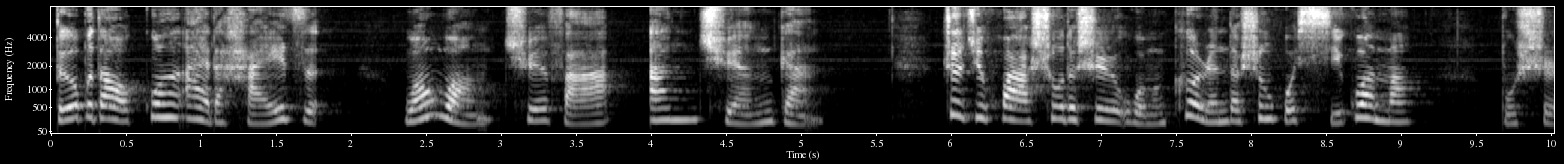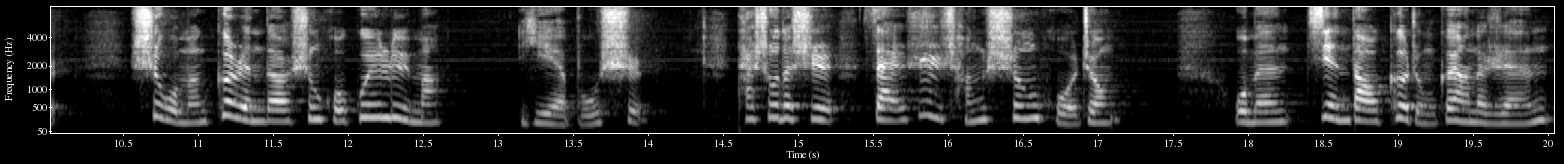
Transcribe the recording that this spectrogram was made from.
得不到关爱的孩子，往往缺乏安全感。这句话说的是我们个人的生活习惯吗？不是。是我们个人的生活规律吗？也不是。他说的是在日常生活中。我们见到各种各样的人，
